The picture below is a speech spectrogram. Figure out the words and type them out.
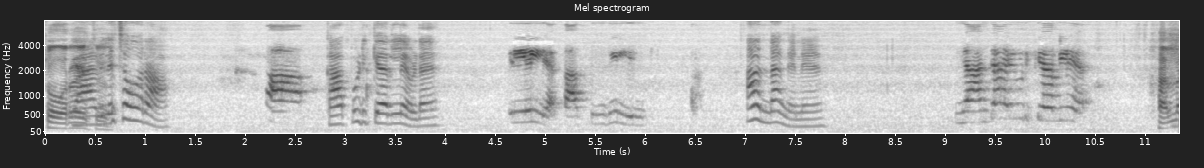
ചോറ് കഴിച്ചു? രാവിലെ ചോറാ? ആ. കാപ്പി കുടിക്കാറില്ലേ അവിടെ? ഇല്ല ഇല്ല കാത്തൂരി ഇല്ല ആ എന്താ അങ്ങനെ? ഞാൻ ചായ കുടിക്കാറില്ല അല്ല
